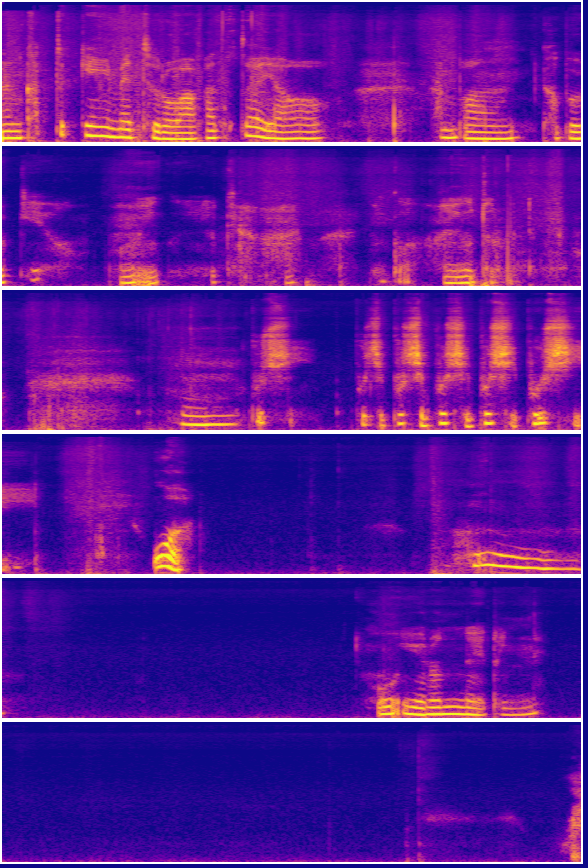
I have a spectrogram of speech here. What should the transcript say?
저는 카트 게임에 들어와 봤어요. 한번 가볼게요. 어, 이거 이렇게 아, 이거 아, 이거 들어온다. 음, 푸시, 푸시, 푸시, 푸시, 푸시, 푸시. 우와. 호. 오, 이런 데도 있네. 와.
